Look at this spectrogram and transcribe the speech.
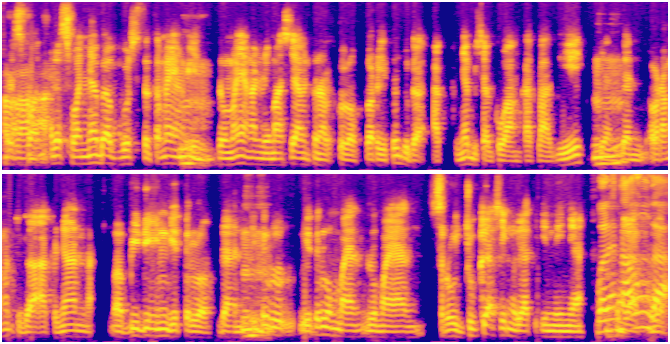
respon Ah, responnya bagus terutama yang Hmm. terutama yang animasi yang Donald Glover itu juga akhirnya bisa gua angkat lagi dan, Mhm. dan orang juga akhirnya uh, bidding gitu loh dan Mhm. itu itu lumayan lumayan seru juga sih ngelihat ininya Boleh tahu nggak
